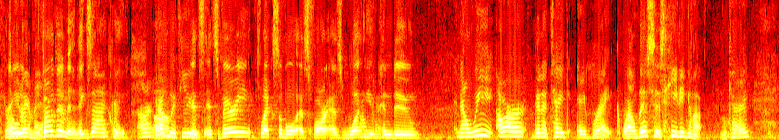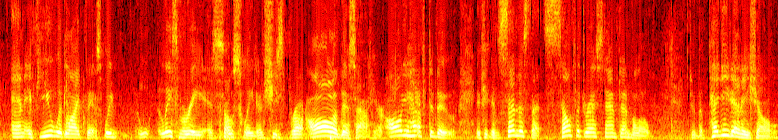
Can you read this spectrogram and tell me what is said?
Throw them in. Throw them in. Exactly. Um, Okay. All right, I'm with you. It's it's very flexible as far as what you can do. Now we are going to take a break while this is heating up, okay? And if you would like this, we Lisa Marie is so sweet and she's brought all of this out here. All you have to do, if you can send us that self-addressed stamped envelope to the Peggy Denny Show,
